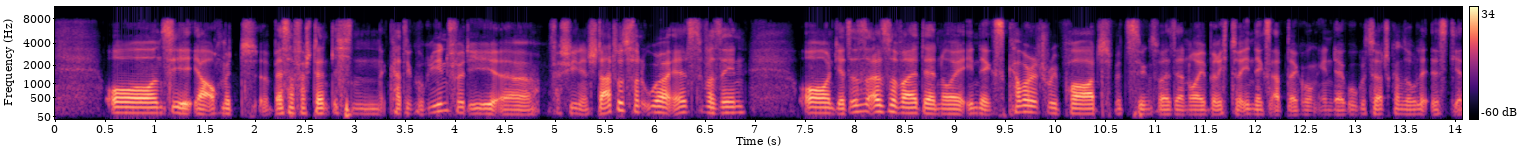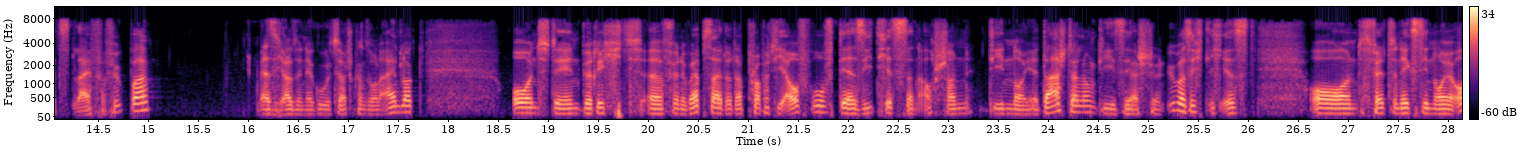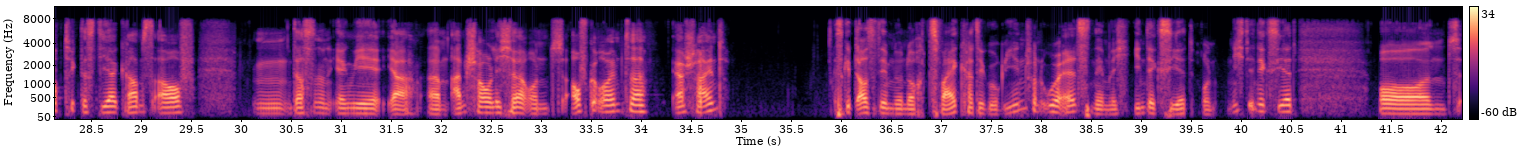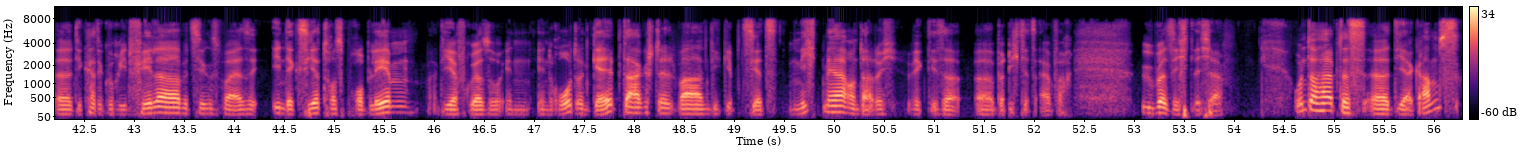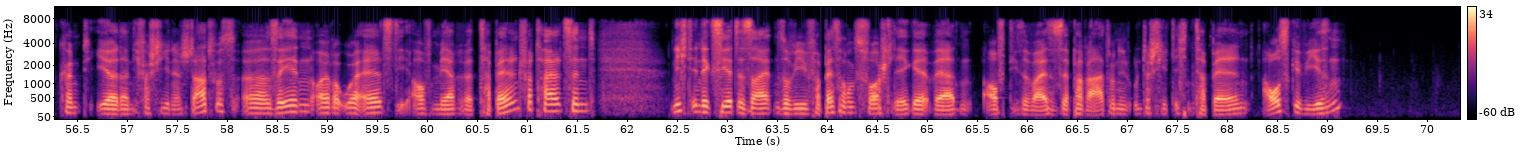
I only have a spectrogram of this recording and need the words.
und sie ja auch mit besser verständlichen Kategorien für die äh, verschiedenen Status von URLs zu versehen. Und jetzt ist es also soweit, der neue Index Coverage Report beziehungsweise der neue Bericht zur Indexabdeckung in der Google Search Konsole ist jetzt live verfügbar. Wer sich also in der Google Search Konsole einloggt und den Bericht äh, für eine Website oder Property aufruft, der sieht jetzt dann auch schon die neue Darstellung, die sehr schön übersichtlich ist. Und es fällt zunächst die neue Optik des Diagramms auf, hm, das nun irgendwie ja, ähm, anschaulicher und aufgeräumter erscheint. Es gibt außerdem nur noch zwei Kategorien von URLs, nämlich indexiert und nicht indexiert. Und äh, die Kategorien Fehler beziehungsweise indexiert trotz Problemen, die ja früher so in, in Rot und Gelb dargestellt waren, die gibt's jetzt nicht mehr und dadurch wirkt dieser äh, Bericht jetzt einfach übersichtlicher. Unterhalb des äh, Diagramms könnt ihr dann die verschiedenen Status äh, sehen, eurer URLs, die auf mehrere Tabellen verteilt sind. Nicht indexierte Seiten sowie Verbesserungsvorschläge werden auf diese Weise separat und in unterschiedlichen Tabellen ausgewiesen.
